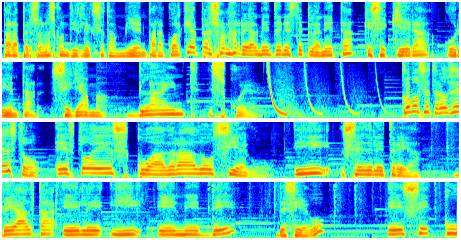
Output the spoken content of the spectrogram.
para personas con dislexia también, para cualquier persona realmente en este planeta que se quiera orientar. Se llama Blind Square. ¿Cómo se traduce esto? Esto es cuadrado ciego y se deletrea B alta L I N D de ciego S-Q-U-A-R-E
